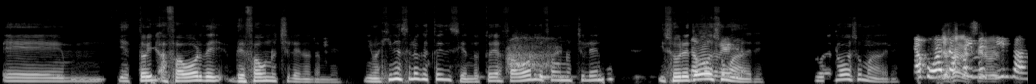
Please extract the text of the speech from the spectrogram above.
Eh, y estoy a favor de, de, fauno chileno también. Imagínense lo que estoy diciendo. Estoy a favor de fauno chileno y sobre todo de su madre. Sobre todo de su madre. Está jugando Jaime Silva.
